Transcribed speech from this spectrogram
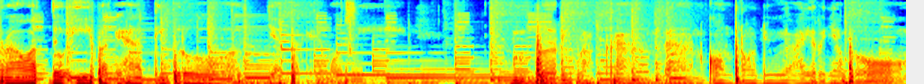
rawat doi pakai hati bro. Jangan pakai emosi. Beri makan dan kontrol juga airnya bro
